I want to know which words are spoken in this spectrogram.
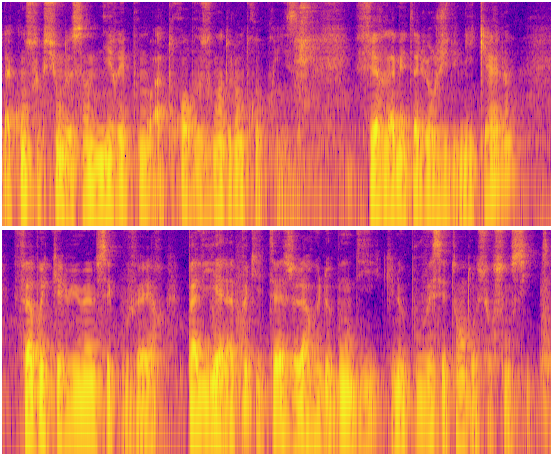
La construction de Saint-Denis répond à trois besoins de l'entreprise. Faire la métallurgie du nickel, fabriquer lui-même ses couverts, pallier à la petitesse de la rue de Bondy qui ne pouvait s'étendre sur son site.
